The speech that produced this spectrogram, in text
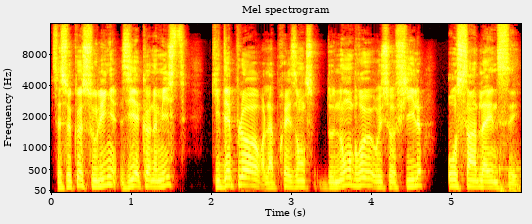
C'est ce que souligne The Economist qui déplore la présence de nombreux russophiles au sein de l'ANC.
